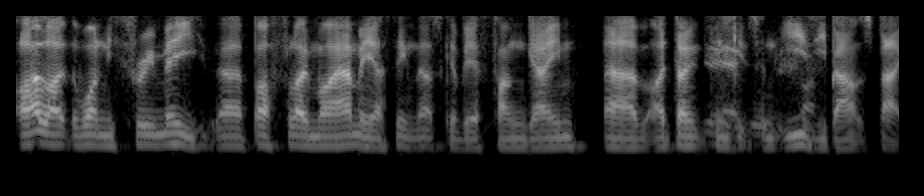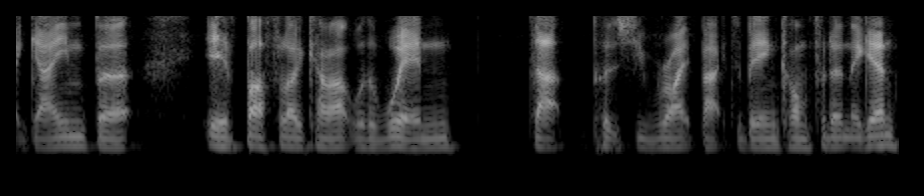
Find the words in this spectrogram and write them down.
I like the one you threw me, uh, Buffalo Miami. I think that's going to be a fun game. Um, I don't Yeah, think it's will an be fun. easy bounce back game, but if Buffalo come out with a win, that puts you right back to being confident again.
